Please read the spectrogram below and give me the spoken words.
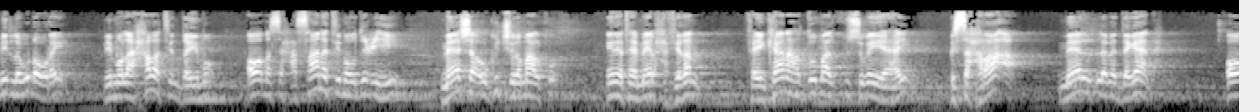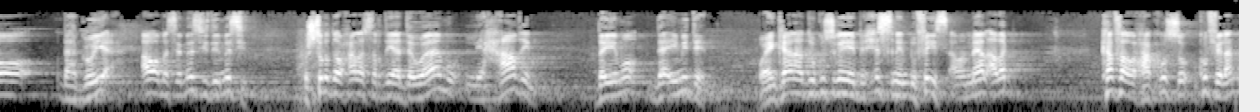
mid lagu dhowray bimulaaxadatin daymo oo amase xasaanati mawdicihi meesha uu ku jiro maalku inay tahay meel xafidan. Fain kaana hadduu maalku ku sugan yahay bisaxraa'a meel lama degaan ah oo bahgooye ah aw amase masjidin masjid. Ushturda waxaa la shardiyaa dawaamu lixaadin daymo daa'imideed wain kaana hadduu ku sugan yahay bixisnin dhufays ama meel adag kafa waxaa ku filan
